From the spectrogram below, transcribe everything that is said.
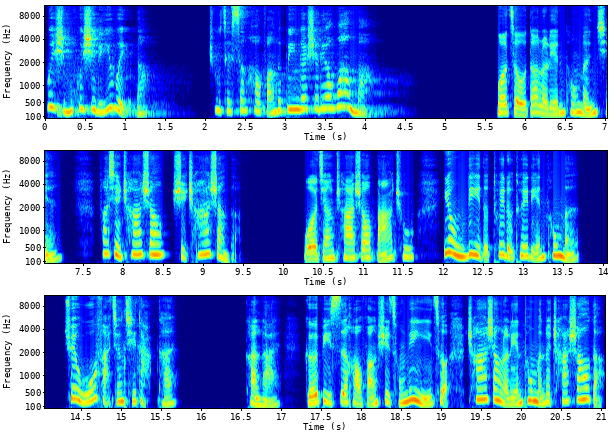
为什么会是李伟呢？住在三号房的不应该是廖望吗？我走到了连通门前，发现叉烧是插上的。我将叉烧拔出，用力的推了推连通门，却无法将其打开。看来隔壁四号房是从另一侧插上了连通门的叉烧的。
